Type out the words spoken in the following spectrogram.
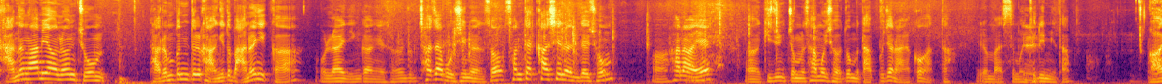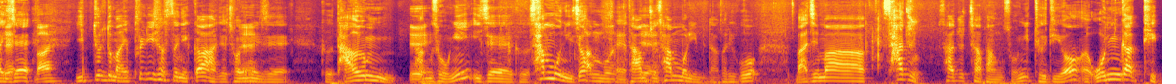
가능하면은 좀 다른 분들 강의도 많으니까 온라인 인강에서는 좀 찾아보시면서 선택하시는데 좀 어, 하나의 어, 기준점을 삼으셔도 뭐 나쁘진 않을 것 같다 이런 말씀을 네. 드립니다. 아 네, 이제 말. 입들도 많이 풀리셨으니까 이제 저희는 네. 이제 그 다음 예. 방송이 이제 그 산문이죠. 산문. 네, 다음 예. 주 산문입니다. 그리고 마지막 사주 사주차 방송이 드디어 온갖 팁.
